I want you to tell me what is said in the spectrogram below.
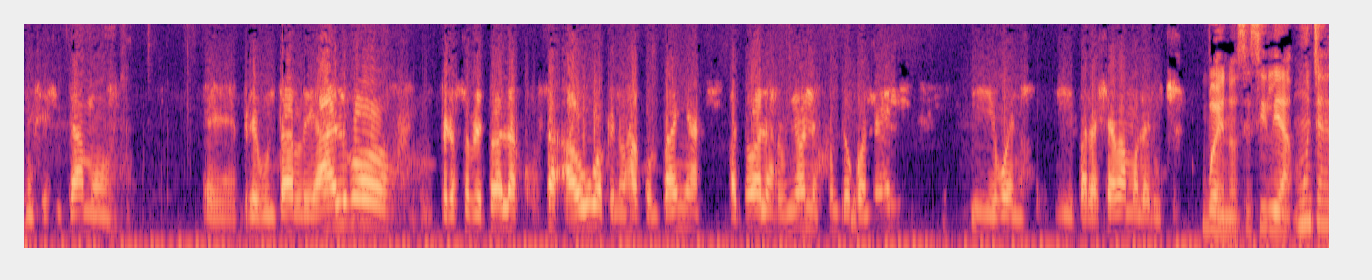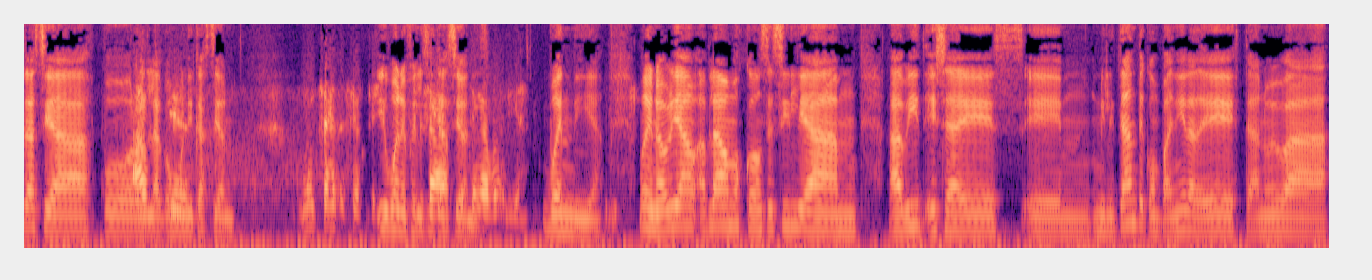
necesitamos eh, preguntarle algo, pero sobre todas las cosas a Hugo que nos acompaña a todas las reuniones junto con él y bueno, y para allá vamos la lucha. Bueno, Cecilia, muchas gracias por la comunicación. Muchas gracias. Y bueno, felicitaciones. buen, día. Bueno, hablábamos con Cecilia mm, Avid, ella es eh, militante, compañera de esta nueva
